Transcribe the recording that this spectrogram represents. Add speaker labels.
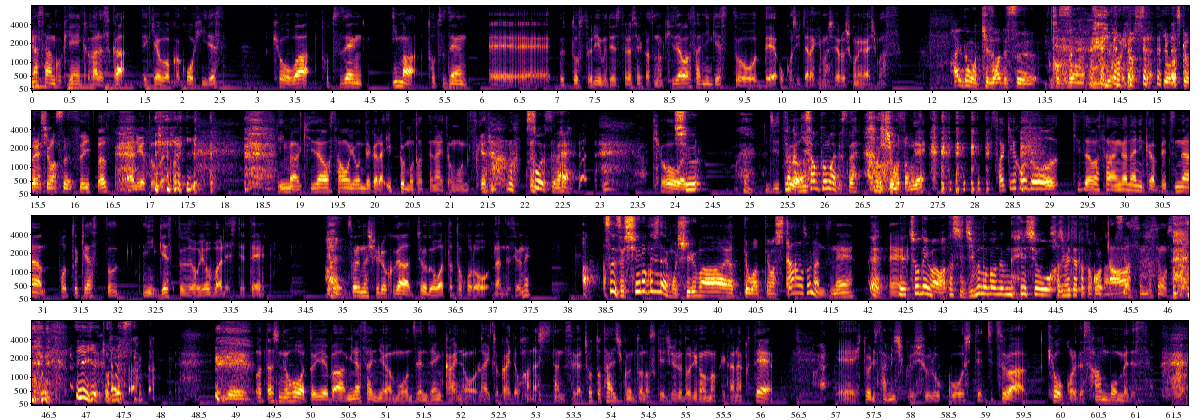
Speaker 1: 皆さんご機嫌いかがですか？出来上がコーヒーです。今日は突然今突然、えー、ウッドストリームデジタル生活の木澤さんにゲストでお越しいただきました。よろしくお願いします。
Speaker 2: はいどうも木澤です。突然呼ばれました。よろしくお願いします。
Speaker 1: すいません。ありがとうございます。今木澤さんを呼んでから1分も経ってないと思うんですけど。
Speaker 2: そうですね。
Speaker 1: 今日は
Speaker 2: 実は23分前ですね。
Speaker 1: ね。先ほど木澤さんが何か別なポッドキャストにゲストでお呼ばれしてて、はい、それの収録がちょうど終わったところなんですよね。
Speaker 2: あそうですね収録時代も昼間やって終わってました
Speaker 1: あそうなんですね。
Speaker 2: ええ。でちょうど今私自分の番組の編集を始めてたところなんですよ。あ
Speaker 1: すみません
Speaker 2: いえいえとんでもない
Speaker 1: で 私の方はといえば皆さんにはもう前々回のライト会でお話ししたんですがちょっと泰治君とのスケジュール取りがうまくいかなくて、えー、一人寂しく収録をして実は今日これで3本目です。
